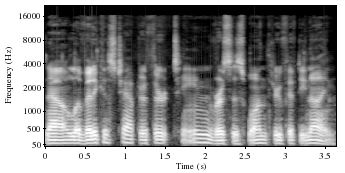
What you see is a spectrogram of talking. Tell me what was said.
Now, Leviticus chapter 13, verses 1 through 59.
